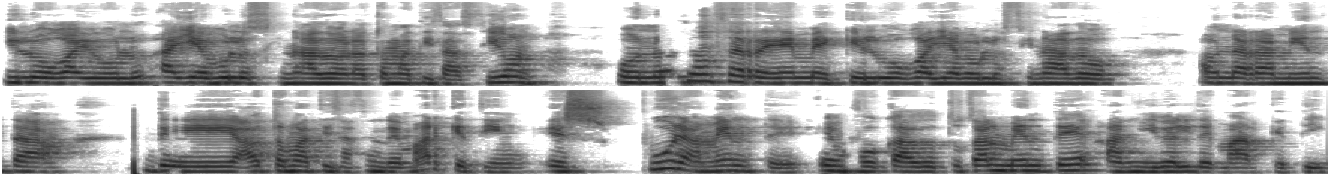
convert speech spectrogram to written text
y luego haya evolucionado a la automatización, o no es un CRM que luego haya evolucionado a una herramienta de automatización de marketing, es puramente enfocado totalmente a nivel de marketing.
